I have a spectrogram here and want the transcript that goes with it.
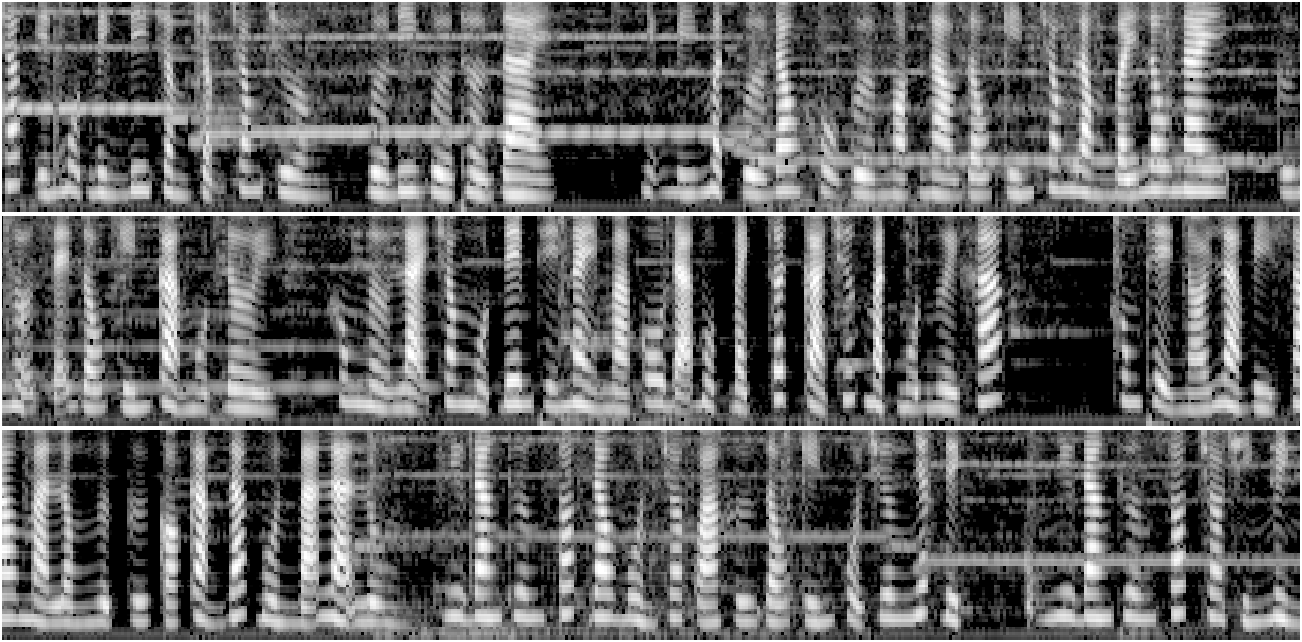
Chắc Yến một mình đi chậm chậm trong trường, vừa đi vừa thở dài. Những bí mật vừa đau khổ vừa ngọt ngào giấu kín trong lòng bấy lâu nay, cứ ngỡ sẽ giấu kín cả một đời. Không ngờ lại trong một đêm thế này mà cô đã buộc bạch tất cả trước mặt một người khác. Không thể nói là vì sao mà lồng ngực cứ có cảm giác buồn bã lạ lùng, như đang thương xót đau buồn cho quá khứ giấu kín của Trương Nhất Địch, cũng như đang thương xót cho chính mình.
